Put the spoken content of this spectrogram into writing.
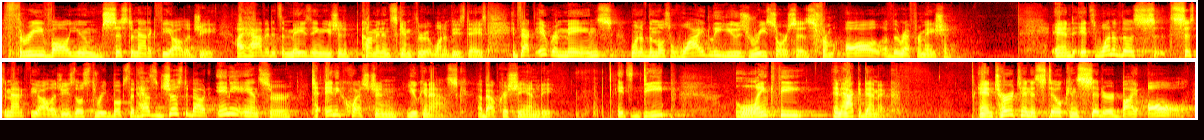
three volume systematic theology. I have it, it's amazing. You should come in and skim through it one of these days. In fact, it remains one of the most widely used resources from all of the Reformation. And it's one of those systematic theologies, those three books, that has just about any answer to any question you can ask about Christianity. It's deep, lengthy, and academic. And Turretin is still considered by all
